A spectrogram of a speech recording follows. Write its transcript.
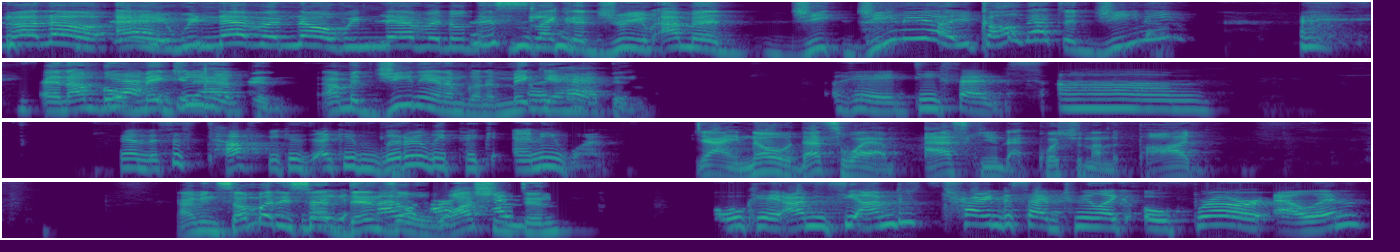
No, no. hey, we never know. We never know. This is like a dream. I'm a ge- genie. Are you call that a genie? And I'm gonna Yeah, make it happen. I'm a genie, and I'm gonna make Okay. it happen. Okay, defense. Um, man, this is tough because I can literally pick anyone. Yeah, I know. That's why I'm asking you that question on the pod. I mean, somebody said Like, Denzel I- I- Washington. Okay, I'm see. I'm just trying to decide between like Oprah or Ellen.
